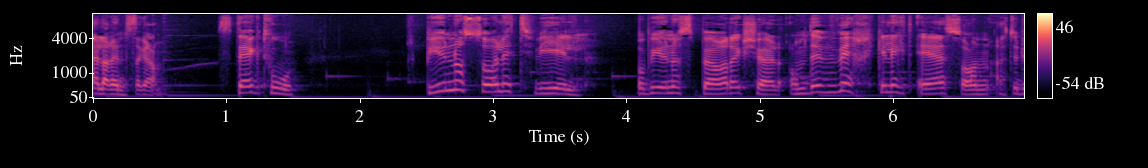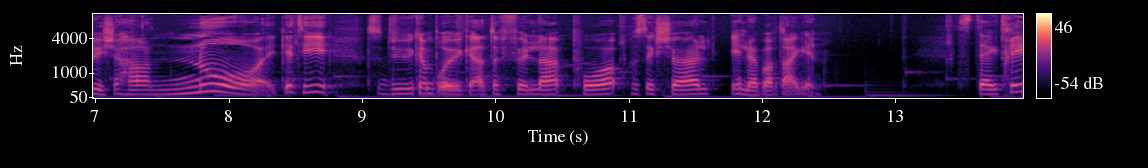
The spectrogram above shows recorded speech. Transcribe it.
eller Instagram. Steg to. Begynn å så litt tvil, og begynn å spørre deg sjøl om det virkelig er sånn at du ikke har noe tid som du kan bruke til å fylle på hos deg sjøl i løpet av dagen. Steg tre.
